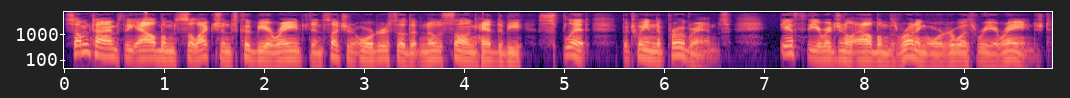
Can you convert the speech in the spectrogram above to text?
Sometimes the album's selections could be arranged in such an order so that no song had to be split between the programs, if the original album's running order was rearranged.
